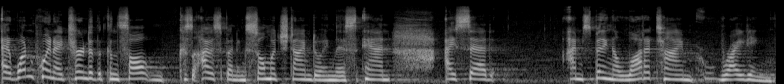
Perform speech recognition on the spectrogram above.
at one point, I turned to the consultant because I was spending so much time doing this, and I said, I'm spending a lot of time writing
